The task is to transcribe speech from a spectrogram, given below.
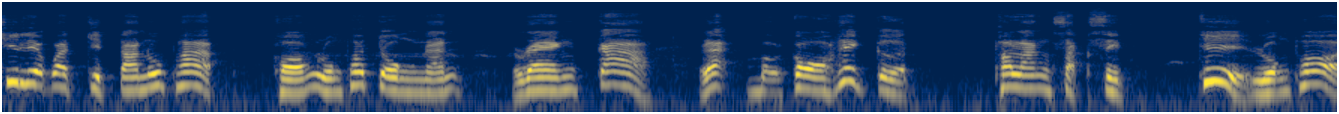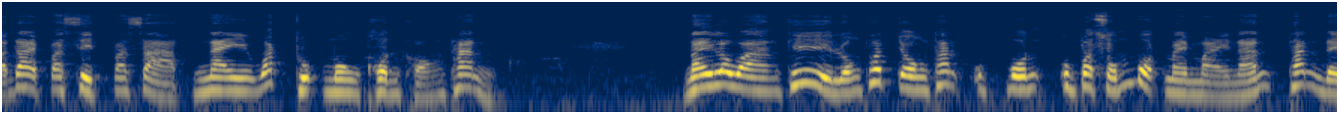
ที่เรียกว่าจิตตานุภาพของหลวงพ่อจงนั้น แรงกล้าและก่อให้เกิดพลังศักดิ์สิทธิ์ ที่หลวงพ่อได้ประสิทธิ์ประสาทในวัตถุมงคลของท่าน ในระหว่างที่หลวงพ่อจงท่านอุปนอุปสมบทใหม่ๆนั้น ท่านได้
